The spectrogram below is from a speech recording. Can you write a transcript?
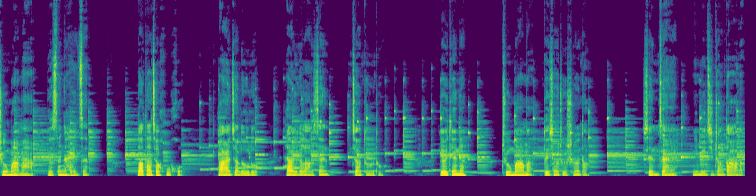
猪妈妈有三个孩子，老大叫呼呼，老二叫噜噜，还有一个老三叫嘟嘟。有一天呢，猪妈妈对小猪说道：“现在你们已经长大了，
